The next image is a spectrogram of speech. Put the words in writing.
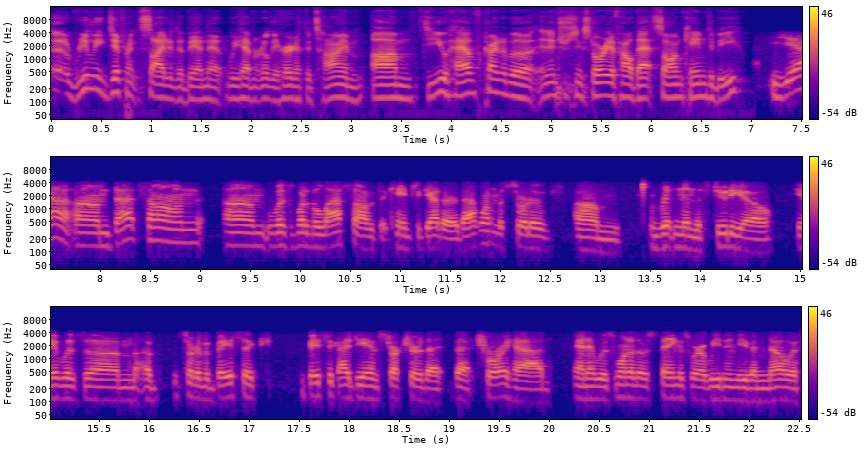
a really different side of the band that we haven't really heard at the time. Um, do you have kind of a, an interesting story of how that song came to be? Yeah, um, that song um, was one of the last songs that came together. That one was sort of um, written in the studio. It was um, a sort of a basic basic idea and structure that that Troy had, and it was one of those things where we didn't even know if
